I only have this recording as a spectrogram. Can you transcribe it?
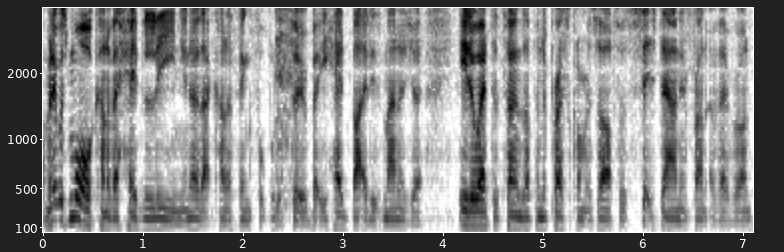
I mean, it was more kind of a head lean, you know, that kind of thing footballers do, but he headbutted his manager. Irureta turns up in the press conference afterwards, sits down in front of everyone,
